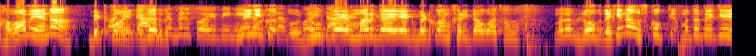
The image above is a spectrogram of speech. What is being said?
हवा में है ना बिटकॉइन इधर कोई भी नहीं नहीं नहीं डूब गए मर गए एक बिटकॉइन खरीदा हुआ था। मतलब लोग देखे ना उसको मतलब है कि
